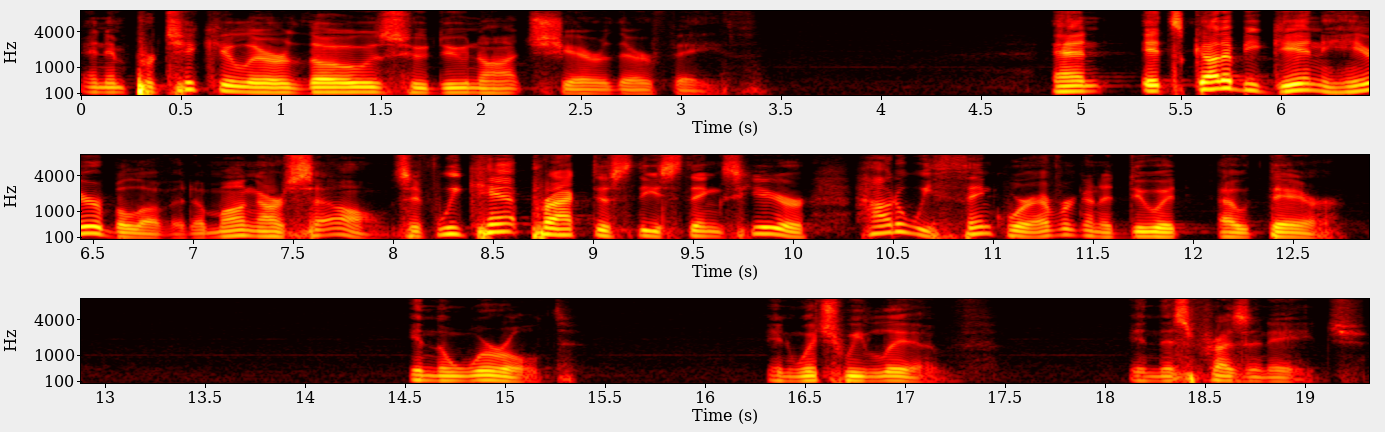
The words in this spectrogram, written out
and in particular those who do not share their faith. And it's got to begin here, beloved, among ourselves. If we can't practice these things here, how do we think we're ever going to do it out there in the world in which we live in this present age?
